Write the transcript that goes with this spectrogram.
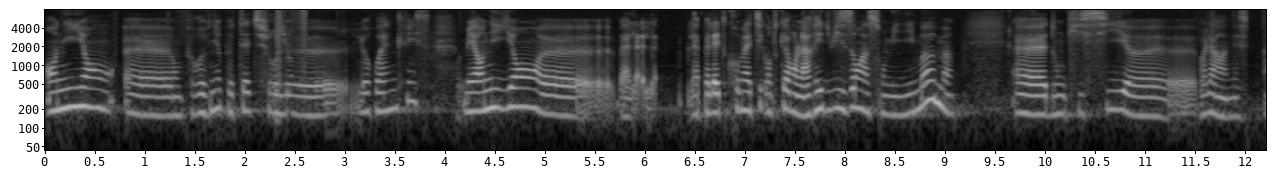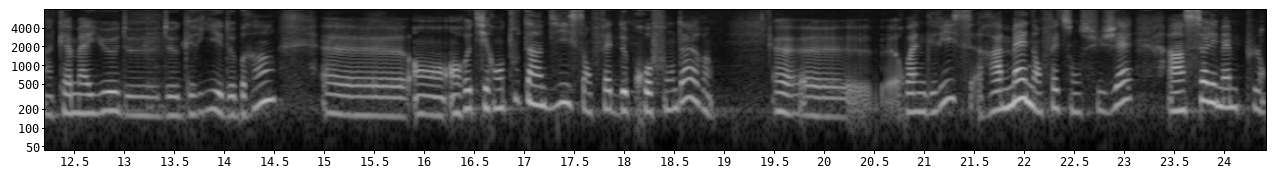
en niant, euh, on peut revenir peut-être sur le, le roi Gris, mais en niant bah, la, palette chromatique, en tout cas en la réduisant à son minimum, donc ici, voilà, un, un camailleux de, de, gris et de brun, en, en, retirant tout indice en fait de profondeur Juan Gris ramène en fait son sujet à un seul et même plan.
